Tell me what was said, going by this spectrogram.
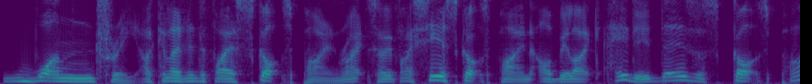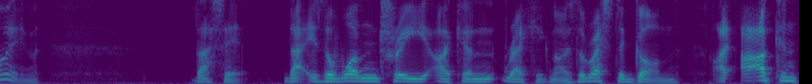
one tree. I can identify a Scots pine, right? So if I see a Scots pine, I'll be like, hey, dude, there's a Scots pine. That's it. That is the one tree I can recognize. The rest are gone. I, I can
